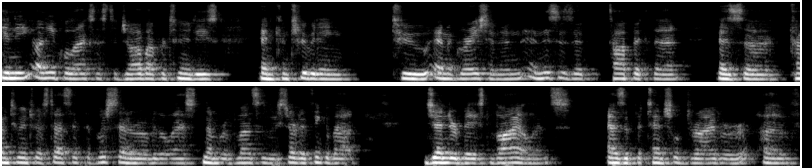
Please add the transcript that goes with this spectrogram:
unequal access to job opportunities and contributing to emigration. And, and this is a topic that has uh, come to interest us at the Bush Center over the last number of months as we started to think about gender-based violence as a potential driver of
